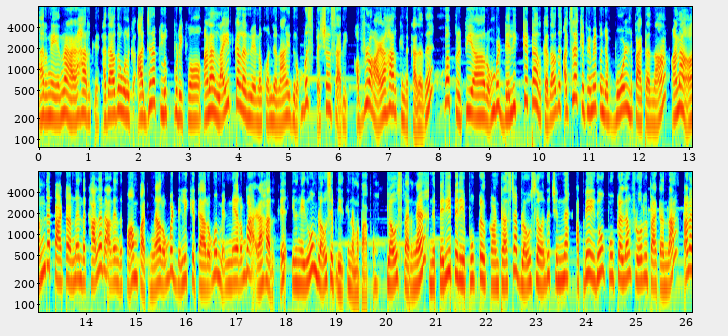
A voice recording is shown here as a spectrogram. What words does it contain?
பாருங்க என்ன அழகா இருக்கு. அதாவது உங்களுக்கு அஜ்ரக் லுக் பிடிக்கும். ஆனா லைட் கலர் வேணும் கொஞ்சம். நான் இது ரொம்ப ஸ்பெஷல் சாரி அவ்வளோ அழகா இருக்கு இந்த கலர் ரொம்ப பிரிட்டியா ரொம்ப டெலிகேட்டா இருக்கு. அதாவது அஜ்ரக் எப்பயுமே கொஞ்சம் போல்டு பேட்டர்ன் தான். ஆனா அந்த பேட்டர்ன் இந்த கலரால இந்த ஃபார்ம் பாத்தீங்கன்னா ரொம்ப டெலிகேட்டா ரொம்ப மென்மையா ரொம்ப அழகா இருக்கு. இதுங்க இதுவும் பிளவுஸ் எப்படி இருக்கு நம்ம பார்ப்போம். பிளவுஸ் பாருங்க. இந்த பெரிய பெரிய பூக்கள் கான்ட்ராஸ்டா பிளவுஸ்ல வந்து சின்ன அப்படியே இதுவும் பூக்கள் தான் ஃப்ளோரல் பேட்டர்ன் தான். ஆனா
